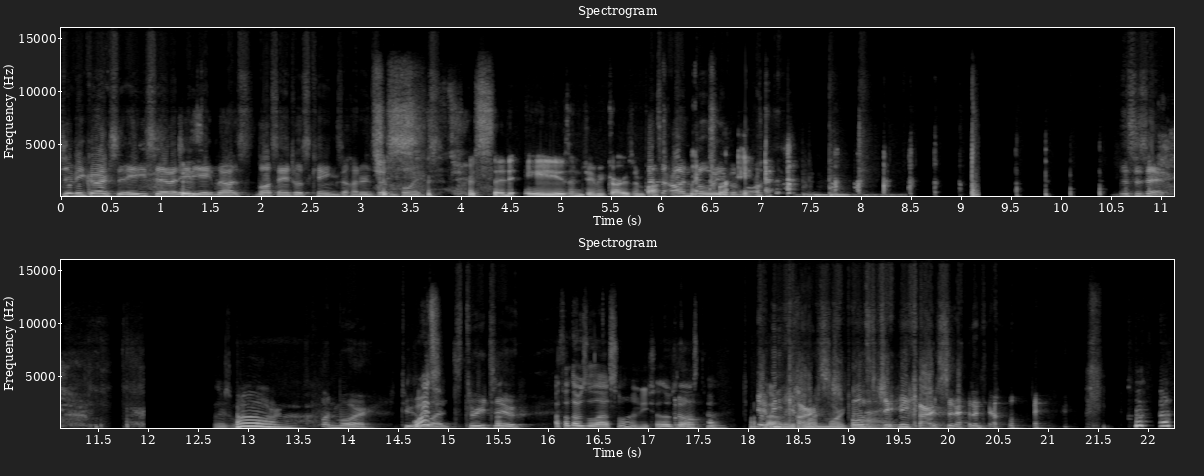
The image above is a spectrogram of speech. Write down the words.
Jimmy Carson, 87, 88 Los, Los Angeles Kings, 107 just, points. just said 80s and Jimmy Carson. That's popped in my brain. unbelievable. this is it. There's one more. One more. Two What? to one. It's 3 2. I thought that was the last one. You said that was the last time. Oh, Jimmy there's one Carson more pulls guy. Jimmy Carson out of nowhere.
